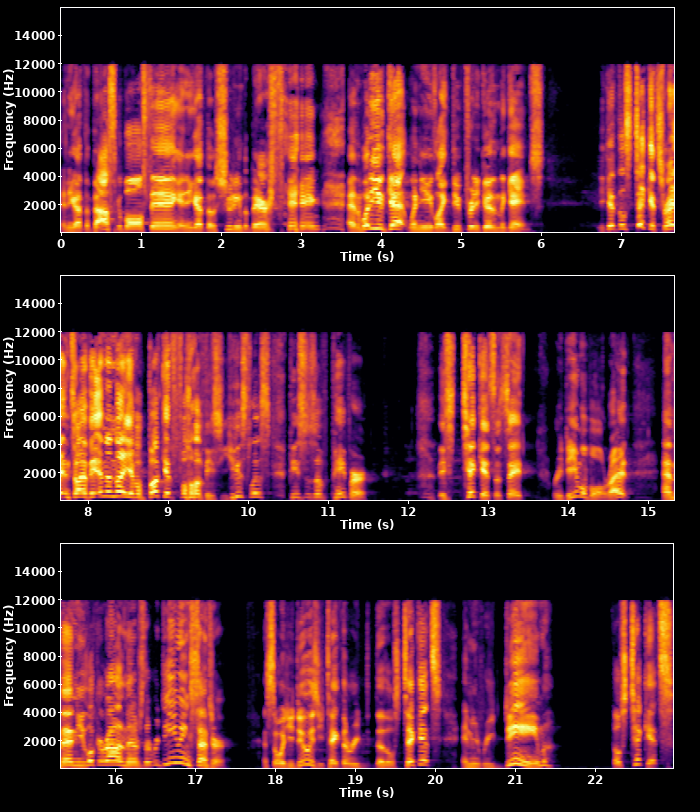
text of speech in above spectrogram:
and you got the basketball thing, and you got the shooting the bear thing. And what do you get when you like do pretty good in the games? You get those tickets, right? And so at the end of the night, you have a bucket full of these useless pieces of paper, these tickets that say redeemable, right? And then you look around, and there's the redeeming center. And so what you do is you take the, re- those tickets and you redeem those tickets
